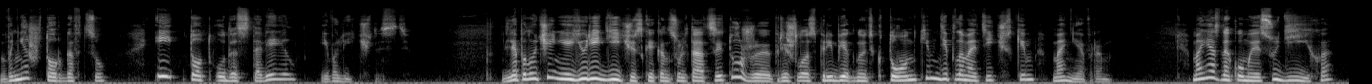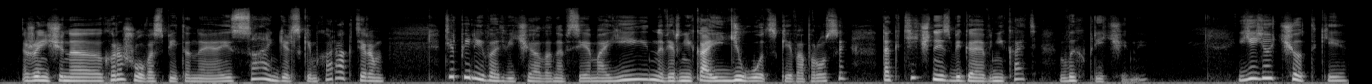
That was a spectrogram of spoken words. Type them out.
внешторговцу, и тот удостоверил его личность. Для получения юридической консультации тоже пришлось прибегнуть к тонким дипломатическим маневрам. Моя знакомая судьиха, женщина хорошо воспитанная и с ангельским характером, терпеливо отвечала на все мои, наверняка идиотские вопросы, тактично избегая вникать в их причины. Ее четкие,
